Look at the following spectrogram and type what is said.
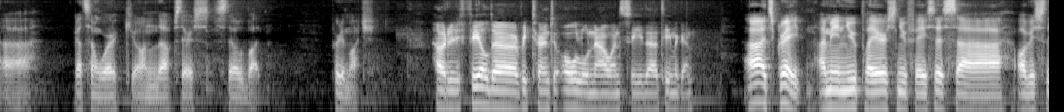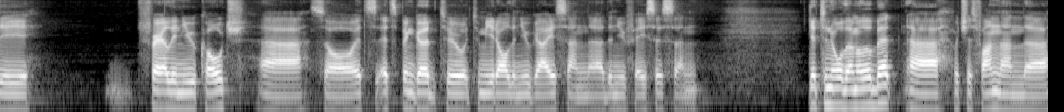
Uh, got some work on the upstairs still, but pretty much. How did it feel to return to Oulu now and see the team again? Uh, it's great. I mean, new players, new faces. Uh, obviously, fairly new coach. Uh, so it's it's been good to to meet all the new guys and uh, the new faces and get to know them a little bit, uh, which is fun and uh,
